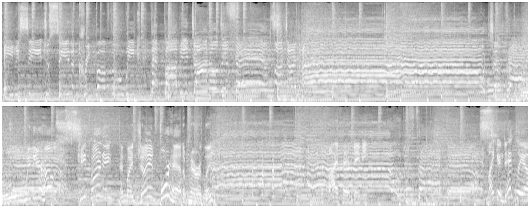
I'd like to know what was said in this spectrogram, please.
ABC to see the creep of the week that Bobby Donnell defends. But I'm out of practice. With your hosts, Keith Barney and my giant forehead, apparently. It's a five head, baby. Out. And Mike and Deglio.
